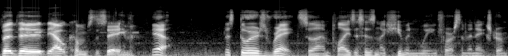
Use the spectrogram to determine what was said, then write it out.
But the the outcome's the same. Yeah. This door is red, so that implies this isn't a human waiting for us in the next room.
